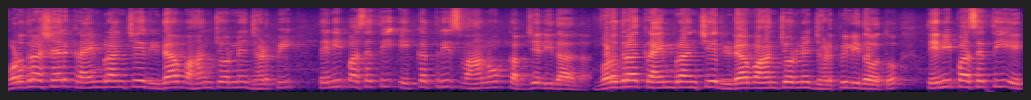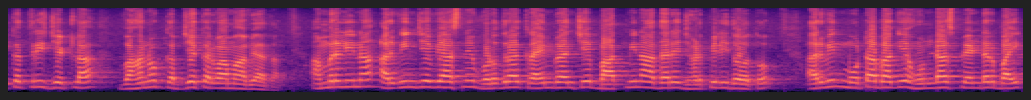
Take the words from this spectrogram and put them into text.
વડોદરા શહેર ક્રાઇમ બ્રાન્ચે રીઢા વાહનચોરને ઝડપી, તેની પાસેથી એકત્રીસ વાહનો કબજે લીધા હતા. વડોદરા ક્રાઇમ બ્રાન્ચે રીઢા વાહનચોરને ઝડપી લીધો હતો. તેની પાસેથી એકત્રીસ જેટલા વાહનો કબજે કરવામાં આવ્યા હતા. અમરેલીના અરવિંદ વ્યાસને વડોદરા ક્રાઇમ બ્રાન્ચે બાતમીના આધારે ઝડપી લીધો હતો. અરવિંદ મોટાભાગે હોન્ડા સ્પ્લેન્ડર બાઇક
